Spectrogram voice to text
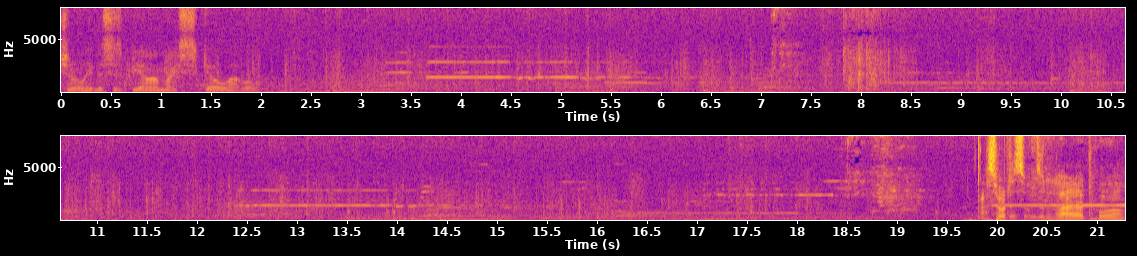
Fortunately, this is beyond my skill level. Achso, das ist unsere Lagertour.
